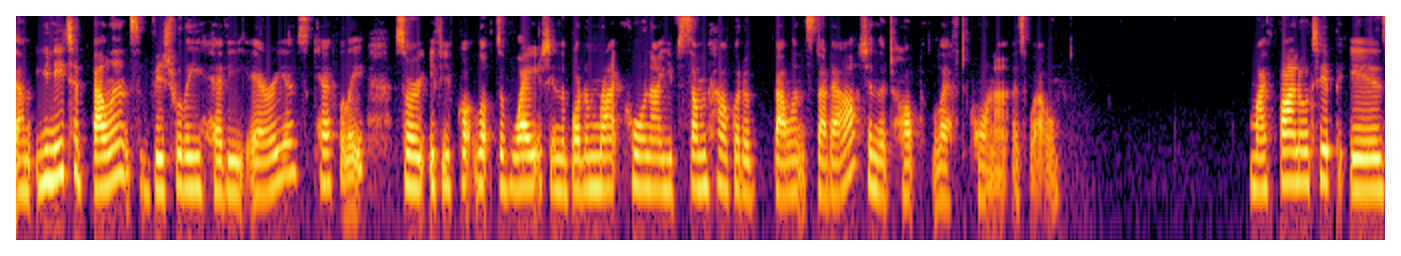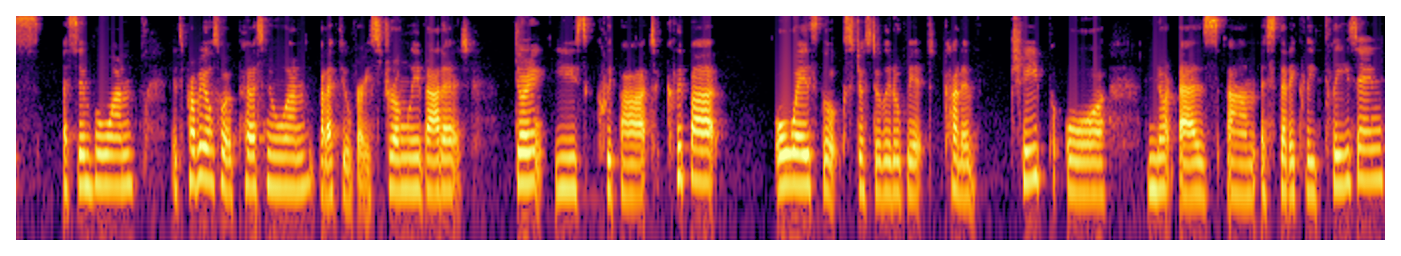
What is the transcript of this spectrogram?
Um, you need to balance visually heavy areas carefully. So if you've got lots of weight in the bottom right corner, you've somehow got to balance that out in the top left corner as well. My final tip is a simple one. It's probably also a personal one, but I feel very strongly about it. Don't use clip art. Clip art always looks just a little bit kind of cheap or not as um, aesthetically pleasing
